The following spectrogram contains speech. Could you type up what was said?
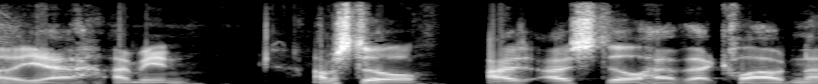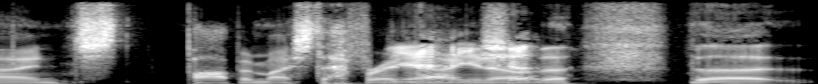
uh, yeah I mean I'm still I I still have that cloud nine pop in my step right Yeah, now you you know should. the the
